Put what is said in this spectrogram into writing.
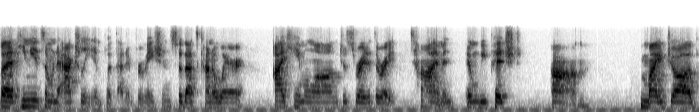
but he needs someone to actually input that information. So that's kind of where I came along just right at the right time, and and we pitched um, my job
